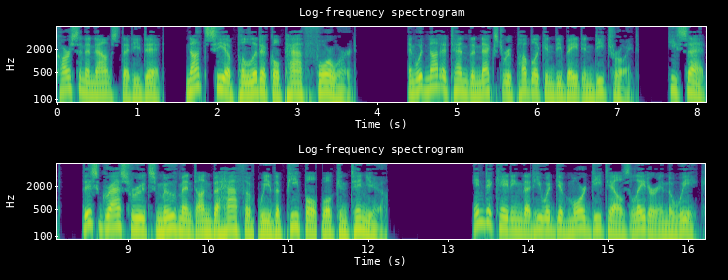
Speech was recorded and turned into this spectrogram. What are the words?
Carson announced that he did not see a political path forward and would not attend the next Republican debate in Detroit. He said, "...this grassroots movement on behalf of we the people will continue," indicating that he would give more details later in the week.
